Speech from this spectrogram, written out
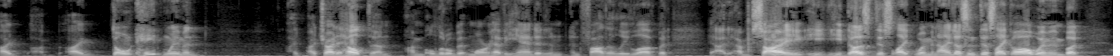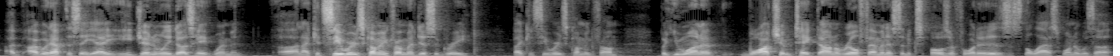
I, I don't hate women. I, I try to help them. I'm a little bit more heavy-handed and, and fatherly love, but I, am sorry, he, he does dislike women. He doesn't dislike all women, but I, I would have to say, yeah, he genuinely does hate women. Uh, and I can see where he's coming from. I disagree, but I can see where he's coming from. But you want to watch him take down a real feminist and expose her for what it is. It's the last one. It was a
